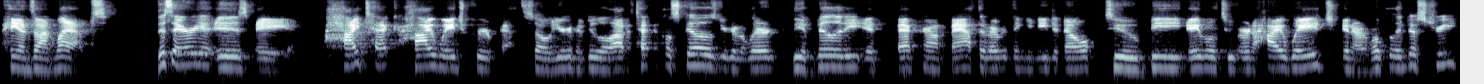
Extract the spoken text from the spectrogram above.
hands-on labs. This area is a high-tech, high-wage career path. So you're going to do a lot of technical skills. You're going to learn the ability and background math of everything you need to know to be able to earn a high wage in our local industry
